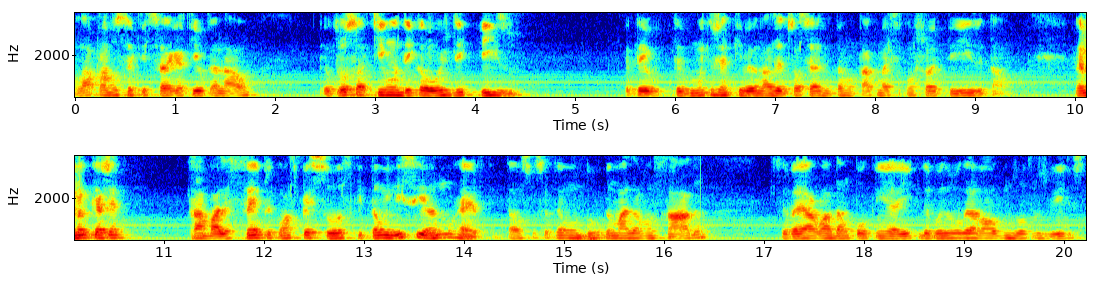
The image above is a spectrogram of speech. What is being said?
Olá para você que segue aqui o canal. Eu trouxe aqui uma dica hoje de piso. Teve, teve muita gente que veio nas redes sociais me perguntar como é que se constrói piso e tal. Lembrando que a gente trabalha sempre com as pessoas que estão iniciando no Revit. Então, se você tem uma dúvida mais avançada, você vai aguardar um pouquinho aí, que depois eu vou gravar alguns outros vídeos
